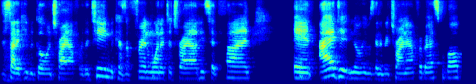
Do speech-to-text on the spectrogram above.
decided he would go and try out for the team because a friend wanted to try out. He said, fine. And I didn't know he was going to be trying out for basketball.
